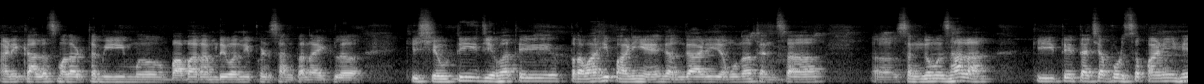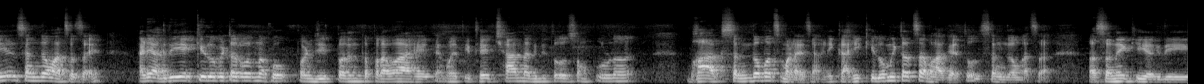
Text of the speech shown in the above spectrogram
आणि कालच मला वाटतं मी मग बाबा रामदेवांनी पण सांगताना ऐकलं की शेवटी जेव्हा ते प्रवाही पाणी आहे गंगा आणि यमुना त्यांचा संगम झाला की ते त्याच्या पुढचं पाणी हे संगमाचंच आहे. आणि अगदी एक किलोमीटरवर नको पण जिथपर्यंत प्रवाह आहे त्यामुळे तिथे छान अगदी तो संपूर्ण भाग संगमच म्हणायचा आणि काही किलोमीटरचा भाग आहे तो संगमाचा. असं नाही की अगदी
